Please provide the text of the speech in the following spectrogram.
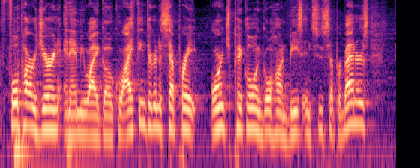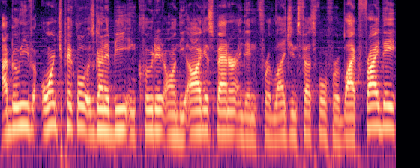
Full Power Jiren and MUI Goku. I think they're going to separate Orange Piccolo and Gohan Beast into two separate banners. I believe Orange Piccolo is going to be included on the August banner, and then for Legends Festival for Black Friday,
